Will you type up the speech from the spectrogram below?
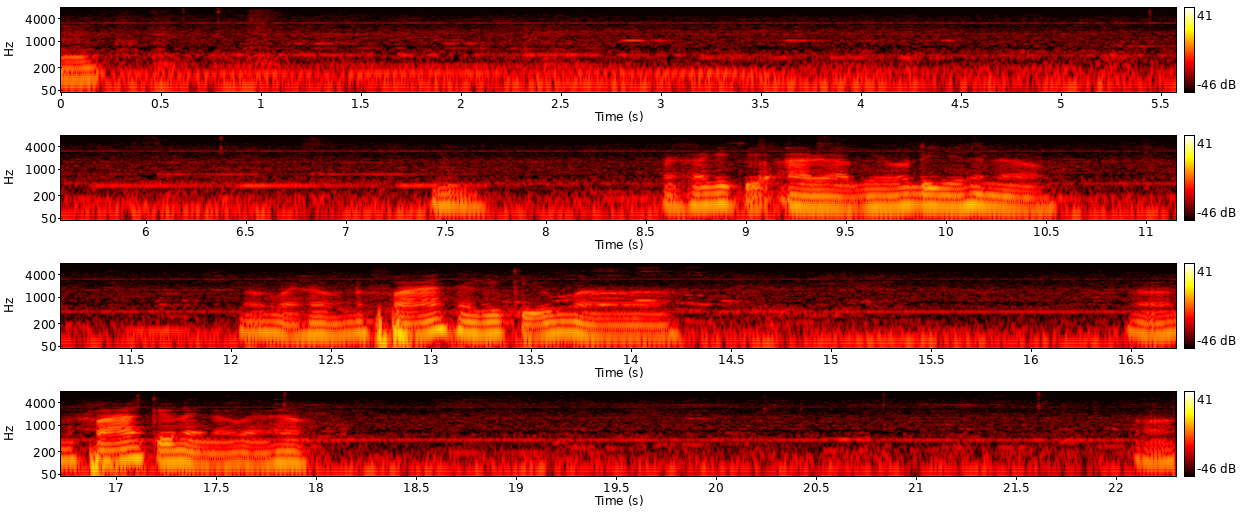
Ừ. Ừ. Bạn thấy cái kiểu area nó đi như thế nào? Nó các bạn không? Nó phá theo cái kiểu mà đó, nó phá kiểu này nè các bạn ha. Đó.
